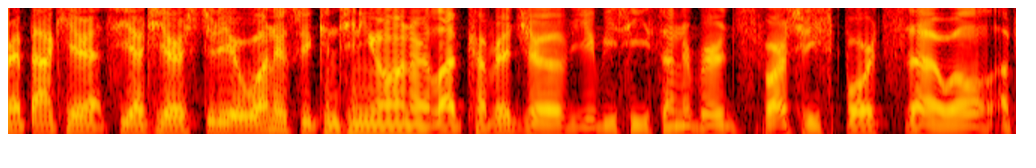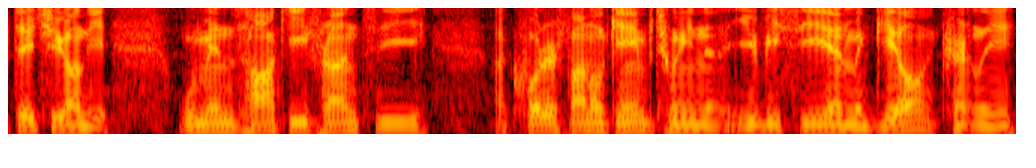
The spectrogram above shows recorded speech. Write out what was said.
All right, back here at CITR Studio One as we continue on our live coverage of UBC Thunderbirds varsity sports. Uh, we'll update you on the women's hockey front, the uh, quarterfinal game between UBC and McGill. Currently,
